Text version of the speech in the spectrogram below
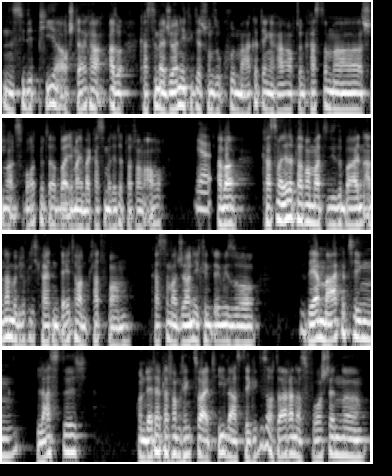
eine CDP auch stärker, also Customer Journey klingt ja schon so cool marketinghaft und Customer ist schon als Wort mit dabei, ich meine bei Customer Data Plattform auch. Ja. Aber Customer Data Plattform hat diese beiden anderen Begrifflichkeiten Data und Plattform. Customer Journey klingt irgendwie so sehr marketinglastig und Data Plattform klingt so IT-lastig. Liegt es auch daran, dass Vorstände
